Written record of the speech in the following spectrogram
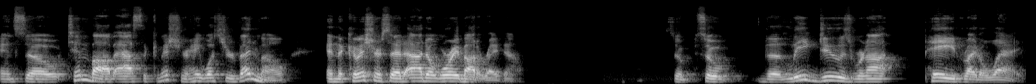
and so Tim Bob asked the commissioner, "Hey, what's your Venmo?" And the commissioner said, "Ah, don't worry about it right now." So, so the league dues were not paid right away.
